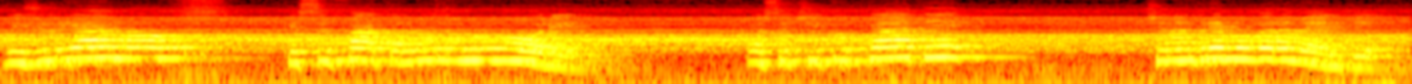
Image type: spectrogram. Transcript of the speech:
Vi giuriamo che se fate almeno un rumore o se ci toccate ce ne andremo veramente.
